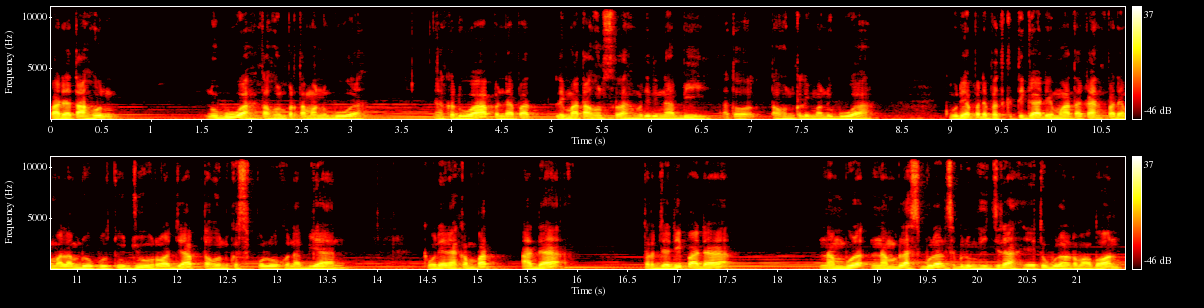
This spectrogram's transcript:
pada tahun nubuah, tahun pertama nubuah. Yang kedua, pendapat lima tahun setelah menjadi nabi atau tahun kelima nubuah. Kemudian pendapat ketiga ada yang mengatakan pada malam 27 Rojab tahun ke-10 kenabian. Kemudian yang keempat ada terjadi pada 6 bulan, 16 bulan sebelum hijrah yaitu bulan Ramadan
